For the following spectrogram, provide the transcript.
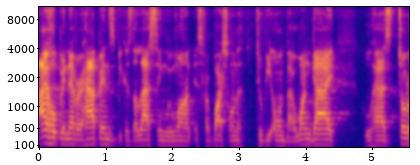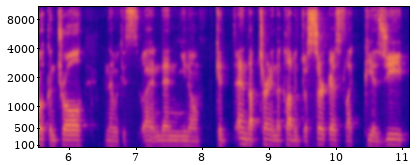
I hope it never happens because the last thing we want is for Barcelona to be owned by one guy who has total control, and then we could, and then you know, could end up turning the club into a circus like PSG.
